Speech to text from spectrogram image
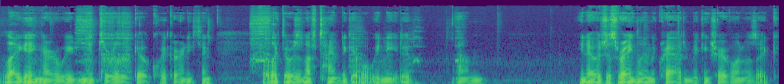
lagging or we need to really go quick or anything. Felt like there was enough time to get what we needed. Um, you know, it was just wrangling the crowd and making sure everyone was like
